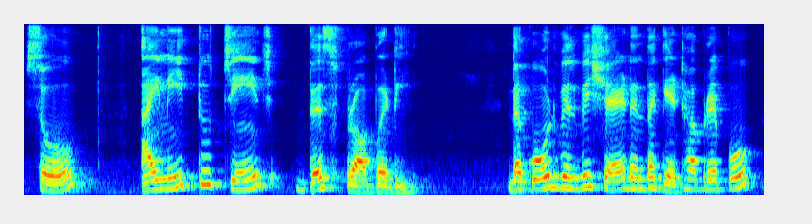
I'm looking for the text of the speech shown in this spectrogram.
So I need to change this property. The code will be shared in the GitHub repo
